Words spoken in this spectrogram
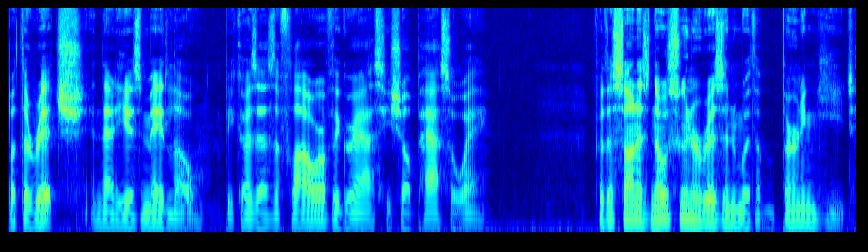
but the rich in that he is made low, because as the flower of the grass he shall pass away. For the sun is no sooner risen with a burning heat,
